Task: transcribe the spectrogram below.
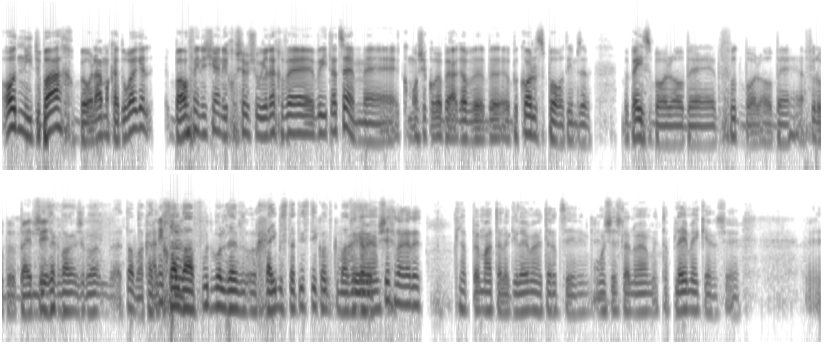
עוד נדבך בעולם הכדורגל, באופן אישי אני חושב שהוא ילך ויתעצם, אה, כמו שקורה אגב בכל ספורט, אם זה בבייסבול או בפוטבול או ב- אפילו ב-NBA. שזה כבר, שכבר- טוב, אני הכדורסל חושב- והפוטבול זה חיים סטטיסטיקות כבר... זה גם אה, ימשיך לרדת כלפי מטה, לגילאים היותר צעירים, כן. כמו שיש לנו היום את ה Playermaker, ש... אה,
